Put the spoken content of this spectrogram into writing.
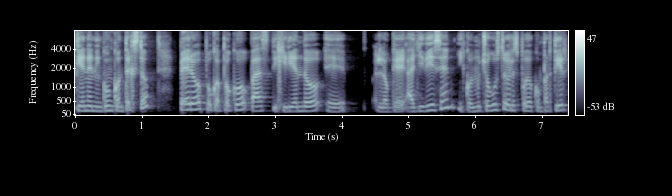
tiene ningún contexto, pero poco a poco vas digiriendo eh, lo que allí dicen y con mucho gusto yo les puedo compartir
